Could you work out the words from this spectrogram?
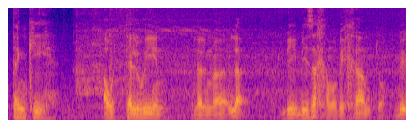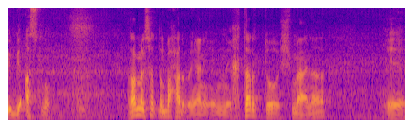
التنكيه أو التلوين للماء لا بيزخمه بخامته بأصله. رمل شط البحر يعني إني اخترته اشمعنى إيه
